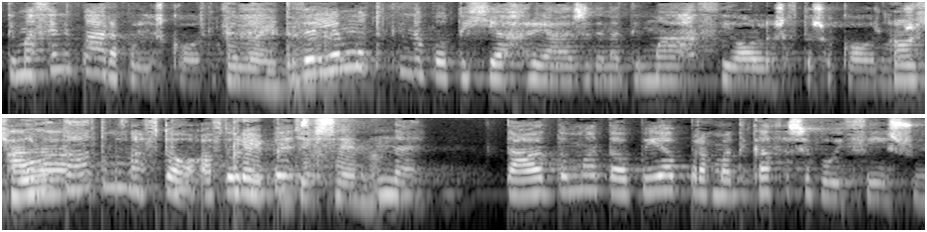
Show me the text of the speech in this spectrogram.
τη μαθαίνει πάρα πολλοί κόσμος. Εννοείται, Δεν ναι. λέμε ότι την αποτυχία χρειάζεται να τη μάθει όλος αυτός ο κόσμος. Όχι, μόνο τα άτομα αυτό, που αυτό που πρέπει είπες- για σένα. Ναι. Τα άτομα τα οποία πραγματικά θα σε βοηθήσουν.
